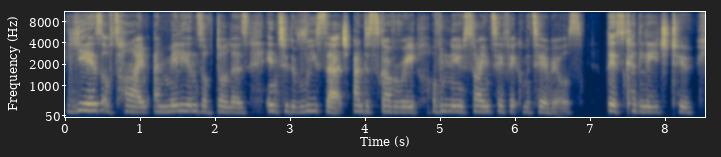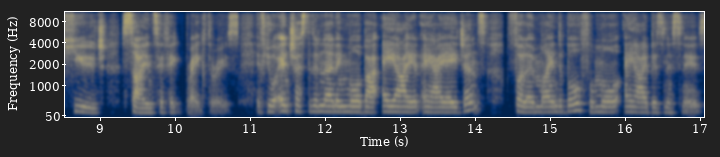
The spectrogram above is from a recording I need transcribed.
years of time and millions of dollars into the research and discovery of new scientific materials. This could lead to huge scientific breakthroughs. If you're interested in learning more about AI and AI agents, follow Mindible for more AI business news.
